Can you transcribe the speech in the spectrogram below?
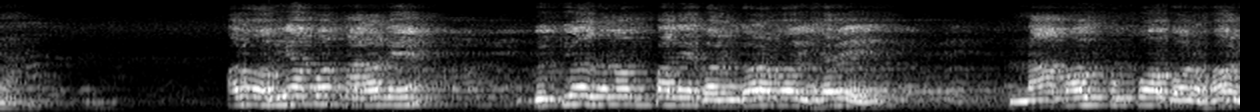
নাই। আৰু অভিশাপত নাৰদে দ্বিতীয় জনম পালে গন্ধৰ্ব হিচাপে নাম হ'ল উপবৰ্ধন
